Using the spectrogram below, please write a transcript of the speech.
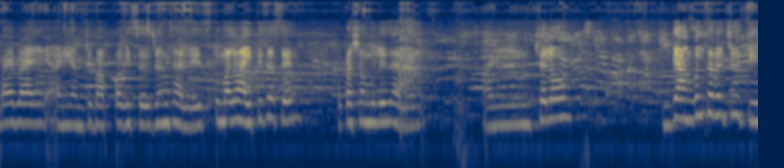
Bye bye. आणि आमचे बाप्पा विसर्जन झाले. तुम्हाला माहितीच असेल तर कशामुळे झाले? आणि चलो ते आंघोळ करायची होती.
